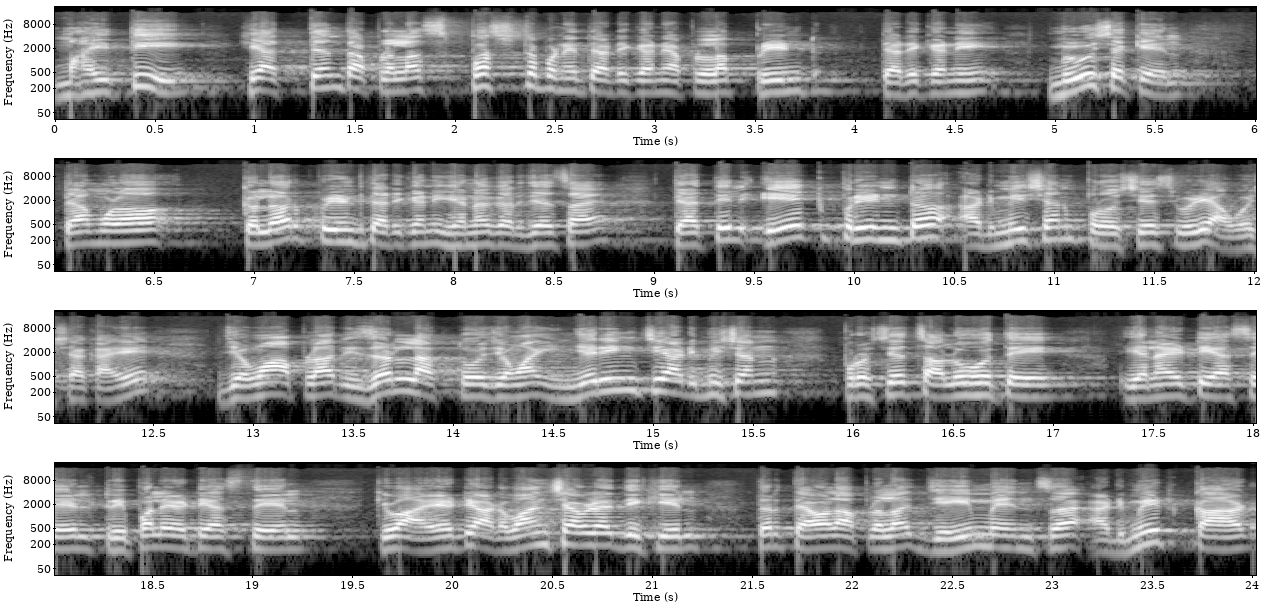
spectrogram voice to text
माहिती ही अत्यंत आपल्याला स्पष्टपणे त्या ठिकाणी आपल्याला प्रिंट त्या ठिकाणी मिळू शकेल. त्यामुळं कलर प्रिंट त्या ठिकाणी घेणं गरजेचं आहे. त्यातील एक प्रिंट ॲडमिशन प्रोसेसवेळी आवश्यक आहे. जेव्हा आपला रिझल्ट लागतो जेव्हा इंजिनिअरिंगची ॲडमिशन प्रोसेस चालू होते एन आय टी असेल ट्रिपल आय टी असेल किंवा आय आय टी ॲडव्हान्सच्या वेळेला देखील तर त्यावेळेला आपल्याला जेई मेनचं ॲडमिट कार्ड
